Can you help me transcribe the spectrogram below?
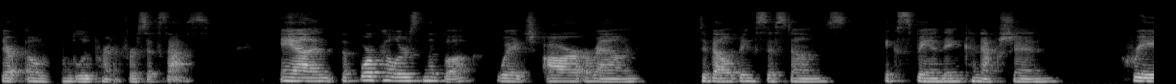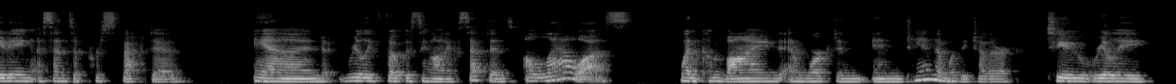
their own blueprint for success. And the four pillars in the book, which are around developing systems, expanding connection, creating a sense of perspective, and really focusing on acceptance, allow us, when combined and worked in, in tandem with each other, to really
